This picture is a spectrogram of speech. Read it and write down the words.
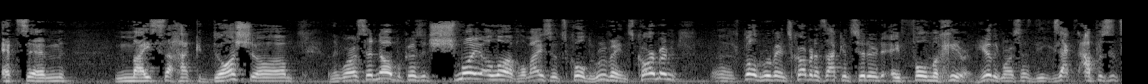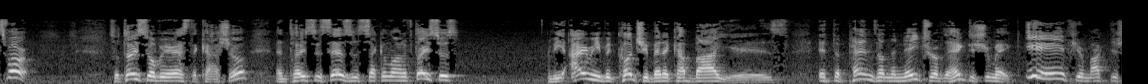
etzem Maisa Hakdosha. And the Gemara said no, because it's Shmoy Alav. Lamaisa, it's called Ruvain's carbon. Uh, it's called Ruvain's carbon. It's not considered a full mechira. Here the Gemara says the exact opposite svar. So Taisus over here asked the kasha, and Taisus says the second line of Taisus. The Iri Bekochi Bedekabayis. It depends on the nature of the hektish you make. If you're makdish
